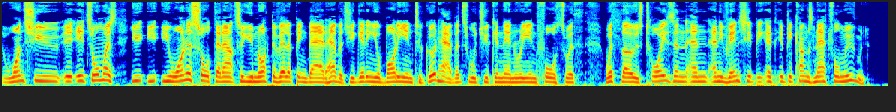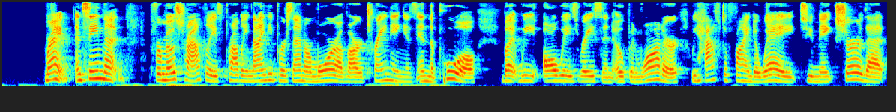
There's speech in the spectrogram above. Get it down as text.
once you it's almost you you, you want to sort that out so you're not developing bad habits. You're getting your body into good habits which you can then reinforce with with those toys and and and eventually it, be, it, it becomes natural movement. Right. And seeing that for most triathletes, probably 90% or more of our training is in the pool, but we always race in open water. We have to find a way to make sure that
